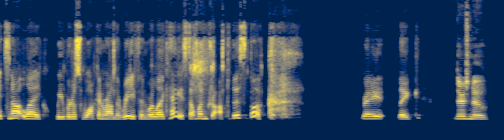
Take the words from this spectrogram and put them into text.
it's not like we were just walking around the reef and we're like, hey, someone dropped this book. right. Like, There's no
